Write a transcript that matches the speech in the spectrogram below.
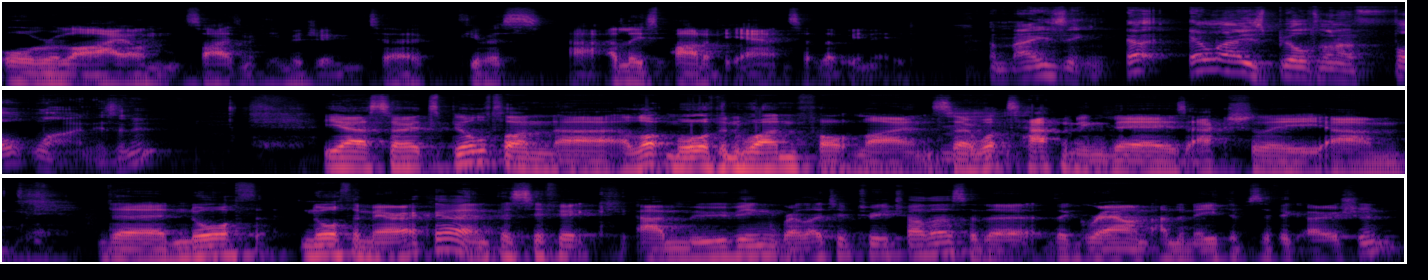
all rely on seismic imaging to give us uh, at least part of the answer that we need. Amazing. LA is built on a fault line, isn't it? Yeah, so it's built on uh, a lot more than one fault line. So mm. what's happening there is actually um, the North North America and Pacific are moving relative to each other. So the the ground underneath the Pacific Ocean,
